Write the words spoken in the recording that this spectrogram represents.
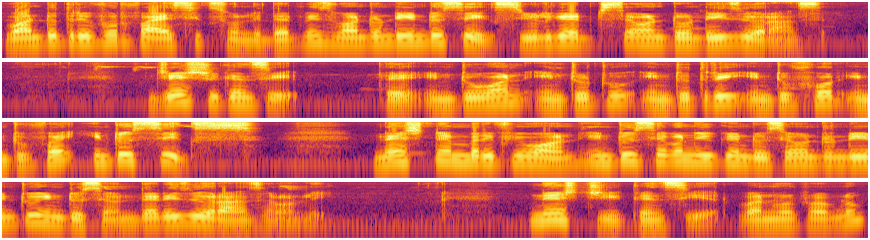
1 2 3 4 5 6 only. That means 120 into 6 you will get 720 is your answer. Just you can see. Play into 1 into 2 into 3 into 4 into 5 into 6 next number if you want into 7 you can do 720 into into 7 that is your answer only. Next you can see here. One more problem.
